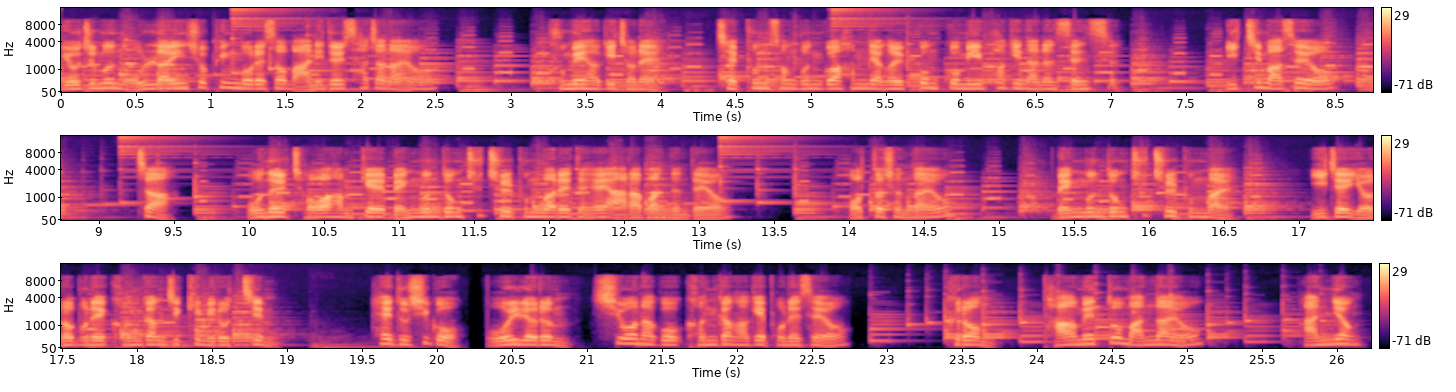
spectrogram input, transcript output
요즘은 온라인 쇼핑몰에서 많이들 사잖아요. 구매하기 전에 제품 성분과 함량을 꼼꼼히 확인하는 센스. 잊지 마세요. 자, 오늘 저와 함께 맹문동 추출 분말에 대해 알아봤는데요. 어떠셨나요? 맹문동 추출 분말. 이제 여러분의 건강 지킴이로 찜 해두시고 올 여름 시원하고 건강하게 보내세요. 그럼 다음에 또 만나요. 안녕.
